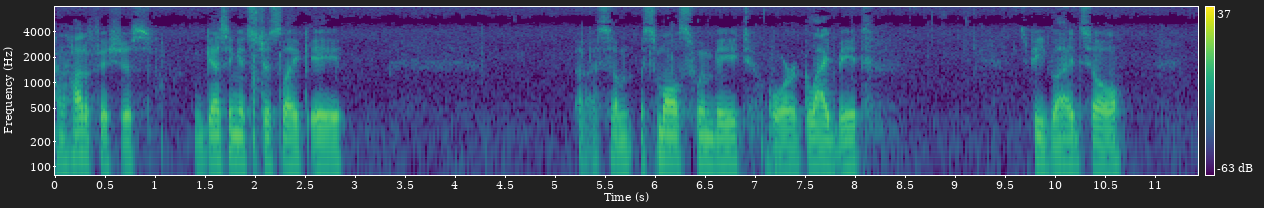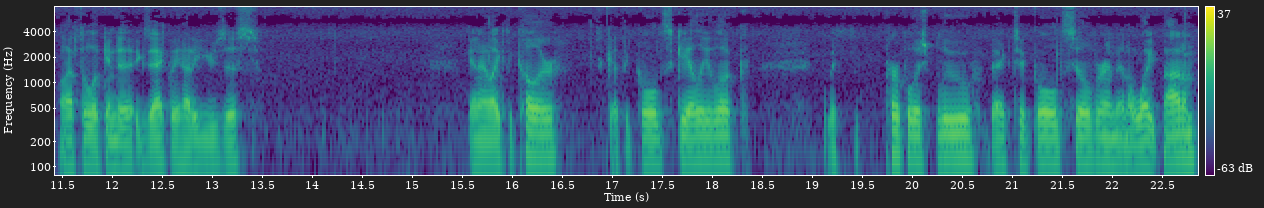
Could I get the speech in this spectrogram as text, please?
on how to fish this. I'm guessing it's just like a uh, some a small swim bait or glide bait, speed glide. So I'll have to look into exactly how to use this. Again, I like the color. It's got the gold scaly look with purplish blue back to gold, silver, and then a white bottom.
